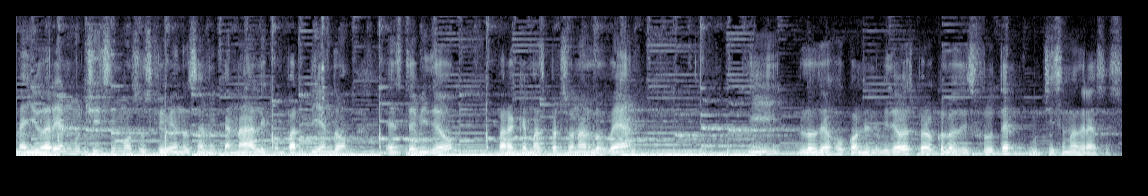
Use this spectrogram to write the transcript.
me ayudarían muchísimo suscribiéndose a mi canal y compartiendo este video para que más personas lo vean. Y los dejo con el video, espero que los disfruten. Muchísimas gracias.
